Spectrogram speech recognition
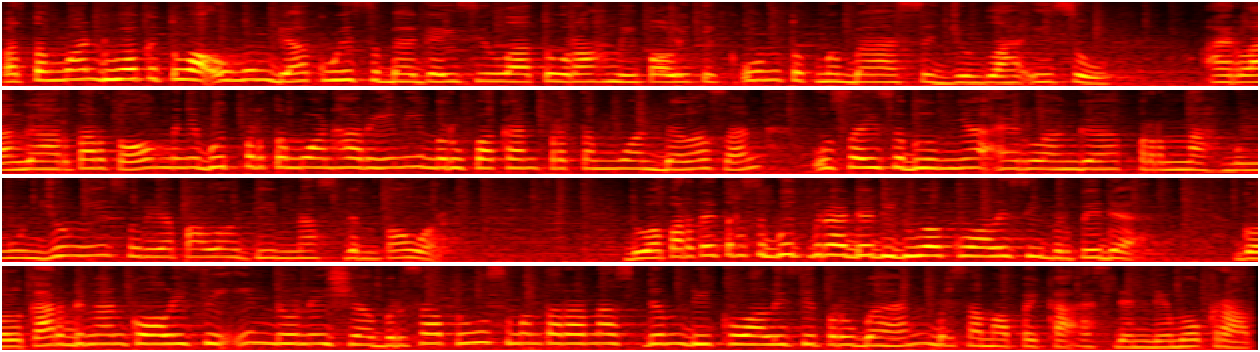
Pertemuan dua ketua umum diakui sebagai silaturahmi politik untuk membahas sejumlah isu. Air Langga Hartarto menyebut pertemuan hari ini merupakan pertemuan balasan usai sebelumnya Air Langga pernah mengunjungi Surya Paloh di Nasdem Tower. Dua partai tersebut berada di dua koalisi berbeda. Golkar dengan koalisi Indonesia Bersatu, sementara Nasdem di koalisi perubahan bersama PKS dan Demokrat.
